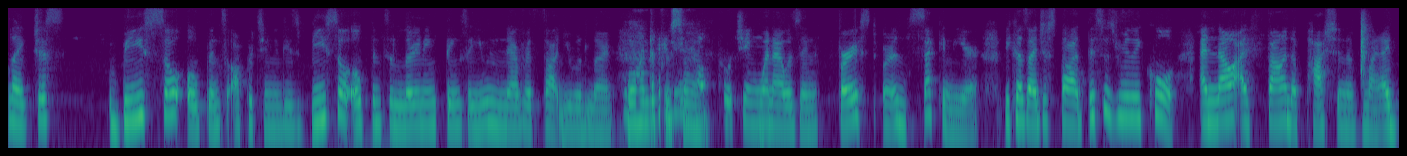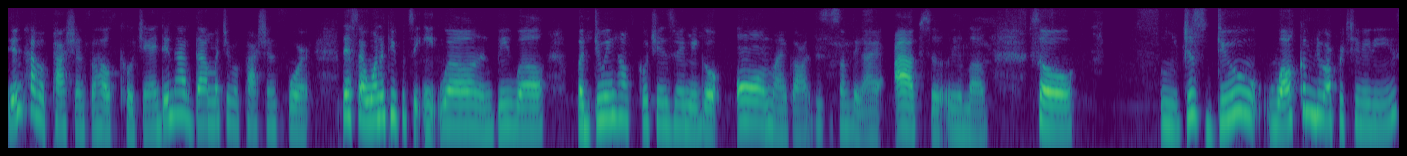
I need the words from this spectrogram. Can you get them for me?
like, just be so open to opportunities be so open to learning things that you never thought you would learn. 100% I did health coaching when i was in first or in second year because i just thought this is really cool. And now i found a passion of mine. I didn't have a passion for health coaching. I didn't have that much of a passion for this. I wanted people to eat well and be well but doing health coaching has made me go oh my god this is something i absolutely love. So mm, just do welcome new opportunities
